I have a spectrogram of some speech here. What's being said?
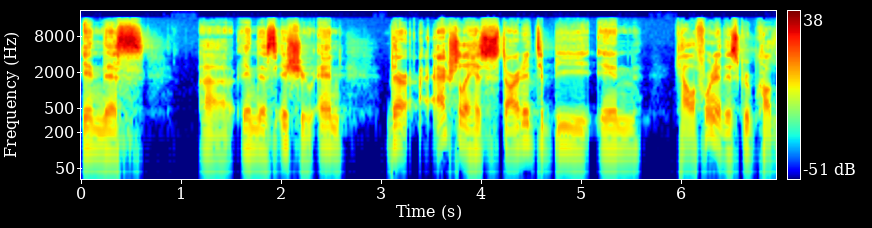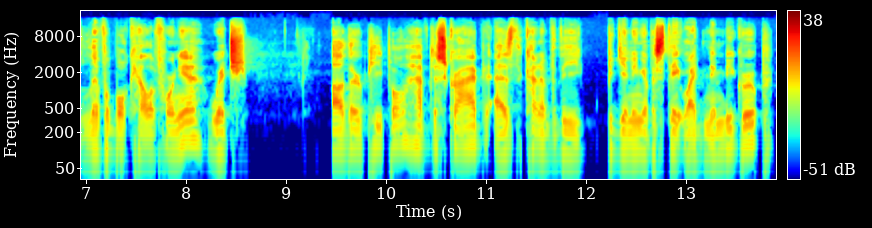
in this uh, in this issue, and there actually has started to be in California this group called Livable California, which other people have described as the kind of the beginning of a statewide NIMBY group,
